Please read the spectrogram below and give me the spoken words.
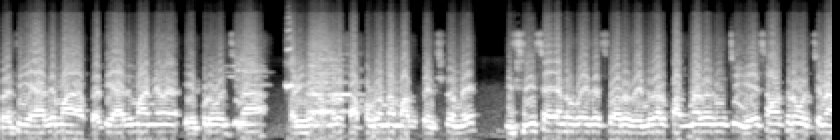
ప్రతి యాజమా ప్రతి యాజమాన్యం ఎప్పుడు వచ్చినా పదిహేను వందలు తప్పకుండా మాకు పెంచుతుంది. ఈ శ్రీసాయి ఎంటర్ప్రైజెస్ వారు రెండు వేల పద్నాలుగు నుంచి ఏ సంవత్సరం వచ్చినా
